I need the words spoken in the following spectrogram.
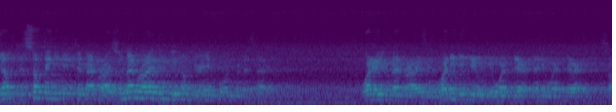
know, if he it's something you need to memorize. So memorizing becomes very important for this guy. What are you memorizing? What did he do? He went there, then he went there. So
